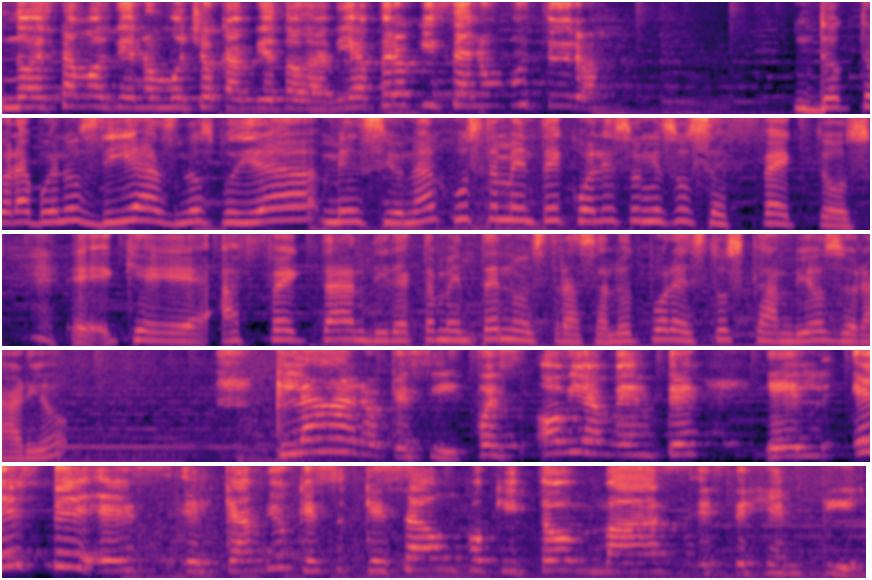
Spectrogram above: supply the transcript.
no estamos viendo mucho cambio todavía, pero quizá en un futuro. Doctora, buenos días. ¿Nos pudiera mencionar justamente cuáles son esos efectos eh, que afectan directamente nuestra salud por estos cambios de horario? Claro que sí. Pues obviamente el, este es el cambio que, es, que sea un poquito más este, gentil,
